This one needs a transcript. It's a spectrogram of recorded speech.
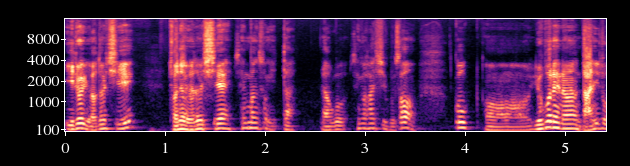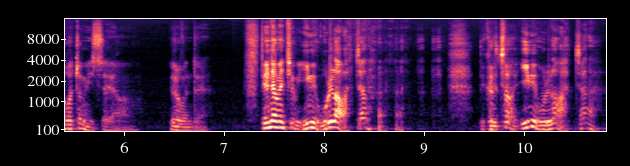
일요일 8시 저녁 8시에 생방송 있다 라고 생각하시고서 꼭 어, 요번에는 난이도가 좀 있어요. 여러분들 왜냐면 지금 이미 올라왔잖아. 그렇죠? 이미 올라왔잖아.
